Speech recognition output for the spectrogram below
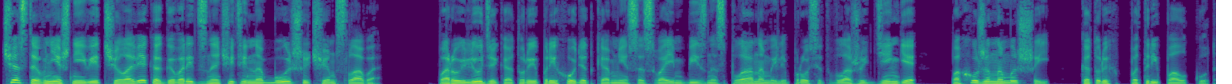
Часто внешний вид человека говорит значительно больше, чем слова. Порой люди, которые приходят ко мне со своим бизнес-планом или просят вложить деньги, похожи на мышей, которых потрепал кот.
